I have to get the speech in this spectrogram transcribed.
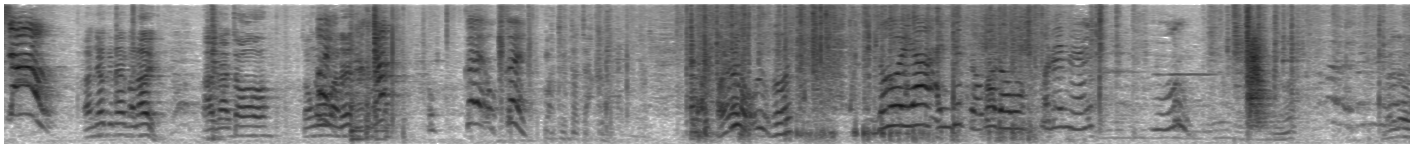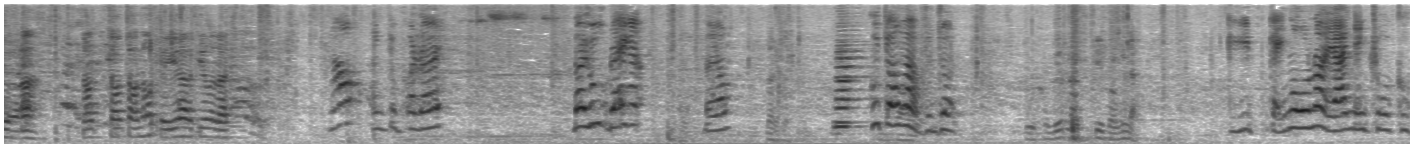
sao à nhấc cái này vào đây à ra cho cho ngô vào đây. Ok ok mà thôi ta chặt đấy Ui, ui. rồi Rồi à anh biết nó vào đâu không? Vào đây này. Ừ. bây giờ à cho cho cho nốt cái uh, kia vào đây. Nó anh chụp vào đây. Đây hút đấy anh ạ. Đây không? đây Cứ cho vào dần dần. Ui, không biết là kịp không nhỉ? Cái, cái ngô này anh nhanh trôi cực.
